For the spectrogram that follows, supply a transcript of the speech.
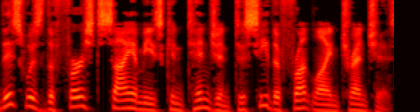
This was the first Siamese contingent to see the frontline trenches.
